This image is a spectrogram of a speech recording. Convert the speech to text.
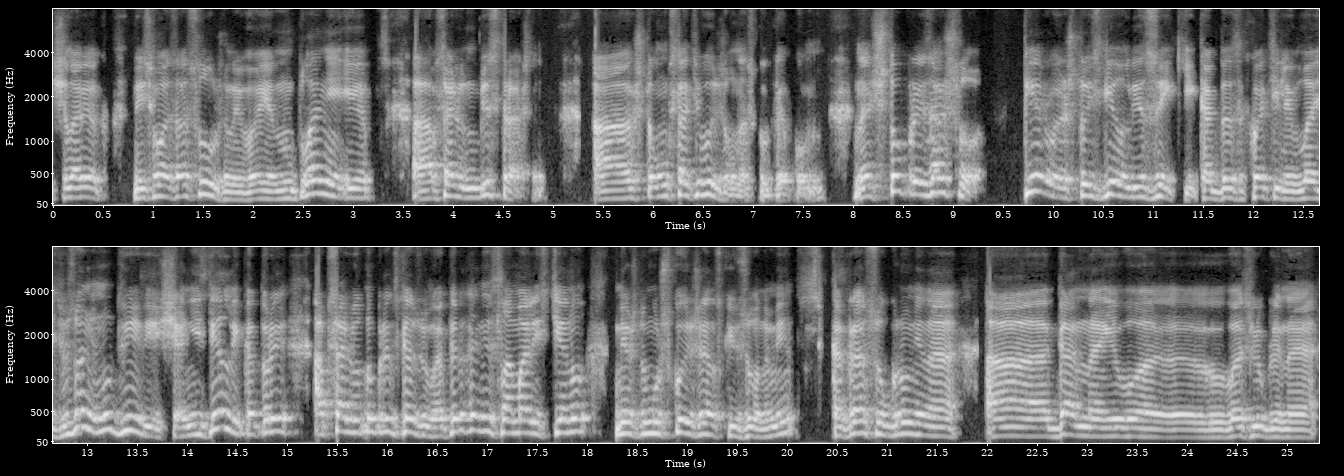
человек весьма заслуженный в военном плане и абсолютно бесстрашный. А что он, кстати, выжил, насколько я помню. Значит, что произошло? Первое, что сделали зэки, когда захватили власть в зоне, ну, две вещи они сделали, которые абсолютно предсказуемы. Во-первых, они сломали стену между мужской и женской зонами. Как раз у Грунина а Ганна, его э, возлюбленная,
